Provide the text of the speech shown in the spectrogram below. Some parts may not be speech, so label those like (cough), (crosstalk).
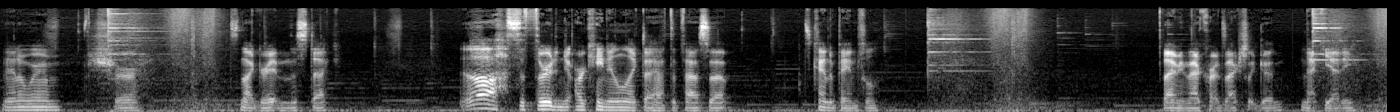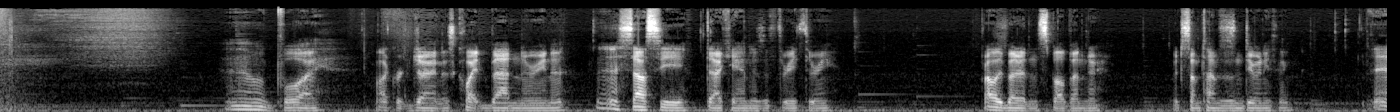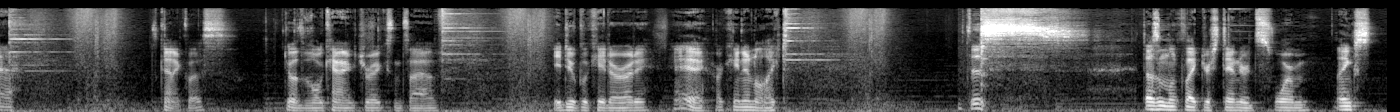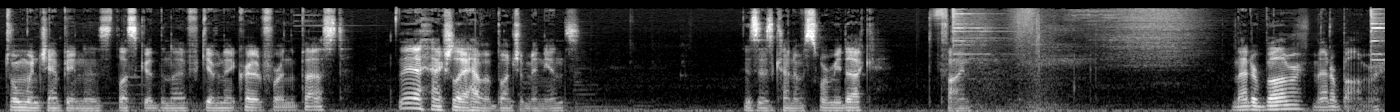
Mana Wyrm? Sure. It's not great in this deck. Ah, it's the third Arcane Intellect I have to pass up. It's kind of painful. But I mean, that card's actually good. Mech Yeti. Oh boy. Clockwork Giant is quite bad in Arena. Eh, South Sea Deckhand is a 3-3. Probably better than Spellbender, which sometimes doesn't do anything. Eh. It's kinda close. Go with Volcanic Drake since I have a duplicate already. Hey, Arcane Intellect. This doesn't look like your standard Swarm. I think Stormwind Champion is less good than I've given it credit for in the past. Eh, actually I have a bunch of minions. This is kind of a swarmy deck. Fine. Madder Bomber? Madder Bomber.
